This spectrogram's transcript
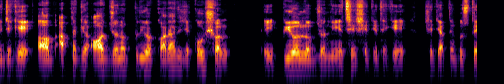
নিজেকে আপনাকে অজনপ্রিয় করার যে কৌশল এই প্রিয় লোকজন নিয়েছে, সেটি থেকে সেটি আপনি বুঝতে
